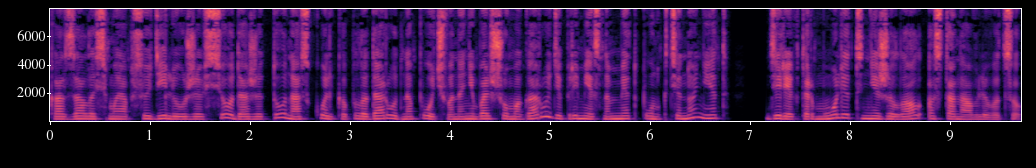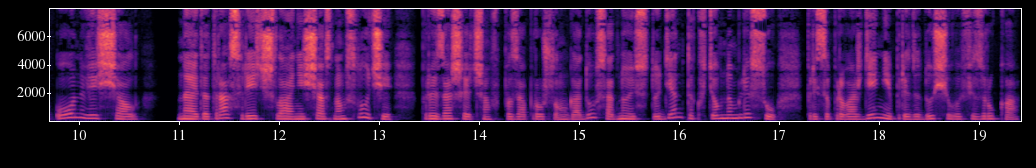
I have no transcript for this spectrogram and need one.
Казалось, мы обсудили уже все, даже то, насколько плодородна почва на небольшом огороде при местном медпункте, но нет. Директор Молит не желал останавливаться. Он вещал. На этот раз речь шла о несчастном случае, произошедшем в позапрошлом году с одной из студенток в темном лесу при сопровождении предыдущего физрука.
